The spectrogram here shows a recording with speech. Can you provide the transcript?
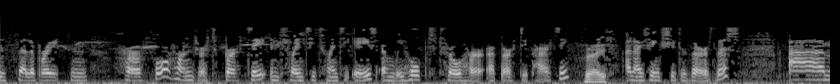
is celebrating her 400th birthday in 2028 and we hope to throw her a birthday party. Right. And I think she deserves it. Um,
